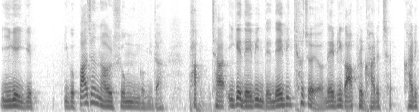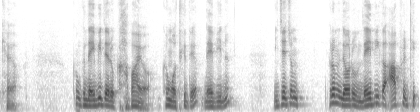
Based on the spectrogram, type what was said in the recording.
이게 이게 이거 빠져나올 수 없는 겁니다. 박, 자, 이게 내비인데 내비 켜져요. 내비가 앞을 가르쳐, 가리켜요. 그럼 그 내비대로 가봐요. 그럼 어떻게 돼요? 내비는? 이제 좀, 그러면 여러분, 내비가 앞을 기,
